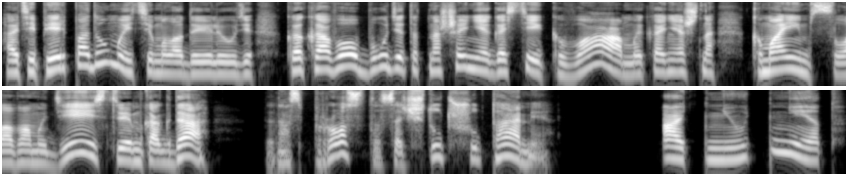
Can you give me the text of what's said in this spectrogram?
А теперь подумайте, молодые люди, каково будет отношение гостей к вам и, конечно, к моим словам и действиям, когда да нас просто сочтут шутами. Отнюдь нет.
